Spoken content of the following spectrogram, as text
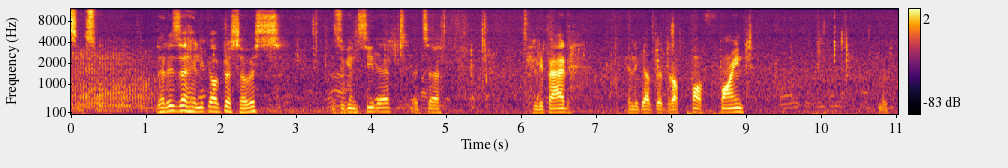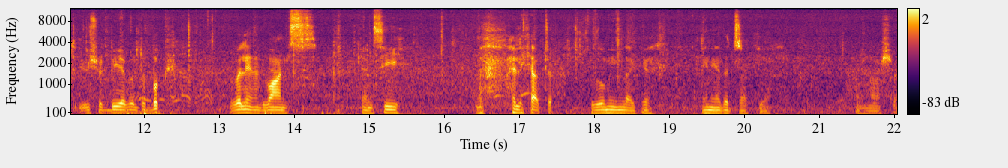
See you soon. There is a helicopter service. As you can see there, it's a helipad, helicopter drop-off point. But you should be able to book well in advance. You can see the helicopter roaming like uh, any other truck here. I'm not sure.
